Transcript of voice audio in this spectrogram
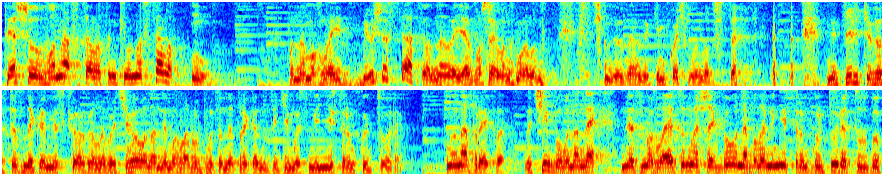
те, що вона стала тим, ким вона стала. м, вона могла і більше стати, вона, я вважаю, вона могла б, я не знаю, на ким коч могла б стати. Не тільки заступником міського голови, чого вона не могла б бути, наприклад, якимось міністром культури. Ну, наприклад, ну чим би вона не, не змогла. Я думаю, що якби вона була міністром культури, то б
